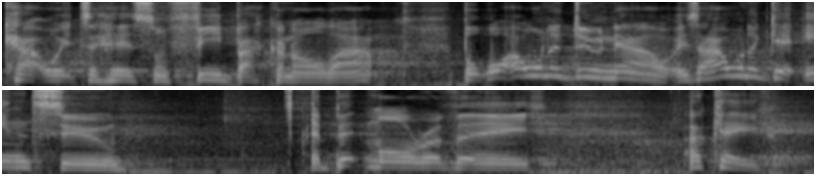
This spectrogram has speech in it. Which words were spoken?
Can't wait to hear some feedback on all that. But what I want to do now is I want to get into a bit more of a, okay,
